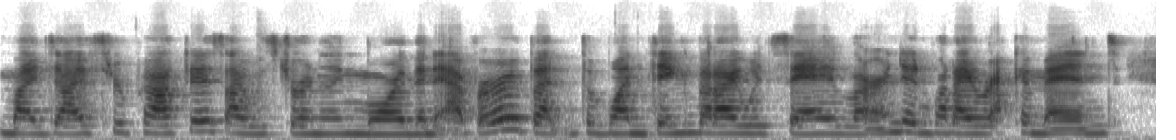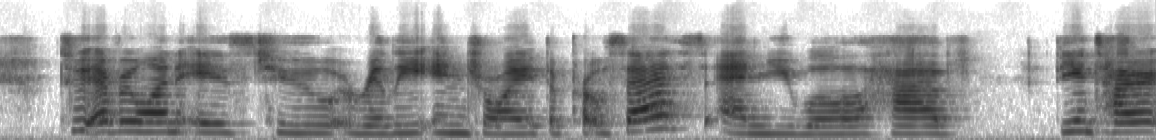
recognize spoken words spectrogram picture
my DiveThru practice, I was journaling more than ever. But the one thing that I would say I learned and what I recommend to everyone is to really enjoy the process and you will have the entire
